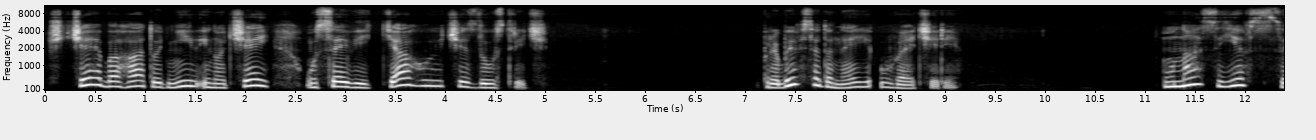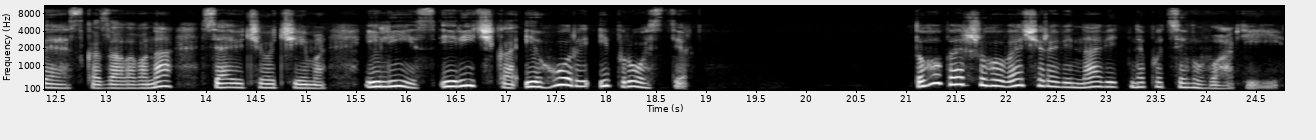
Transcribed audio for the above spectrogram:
ще багато днів і ночей, усе відтягуючи зустріч прибився до неї увечері. У нас є все, сказала вона, сяючи очима, і ліс, і річка, і гори, і простір. Того першого вечора він навіть не поцілував її.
